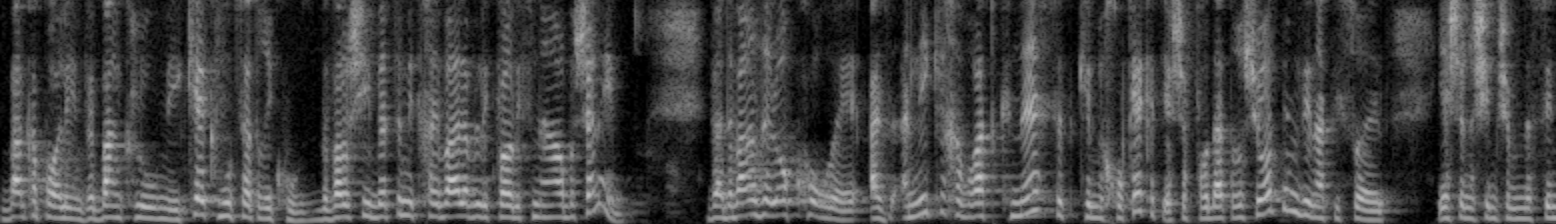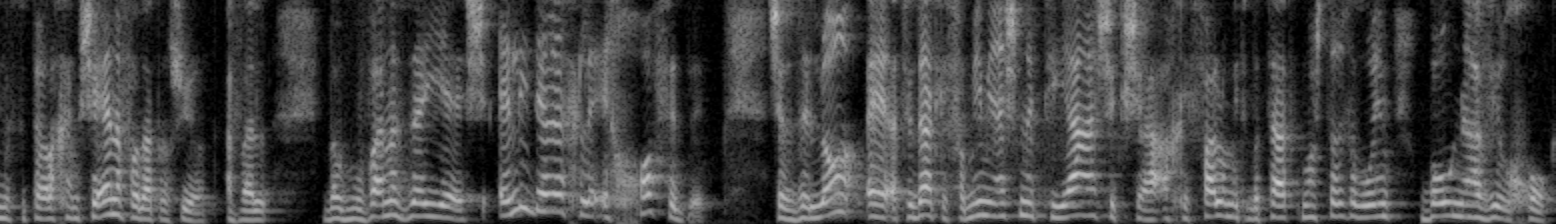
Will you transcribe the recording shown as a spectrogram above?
בנק הפועלים ובנק לאומי כקבוצת ריכוז, דבר שהיא בעצם התחייבה אליו כבר לפני ארבע שנים. והדבר הזה לא קורה, אז אני כחברת כנסת, כמחוקקת, יש הפרדת רשויות במדינת ישראל, יש אנשים שמנסים לספר לכם שאין הפרדת רשויות, אבל במובן הזה יש, אין לי דרך לאכוף את זה. עכשיו זה לא, אה, את יודעת, לפעמים יש נטייה שכשהאכיפה לא מתבצעת כמו שצריך, אז רואים בואו נעביר חוק.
